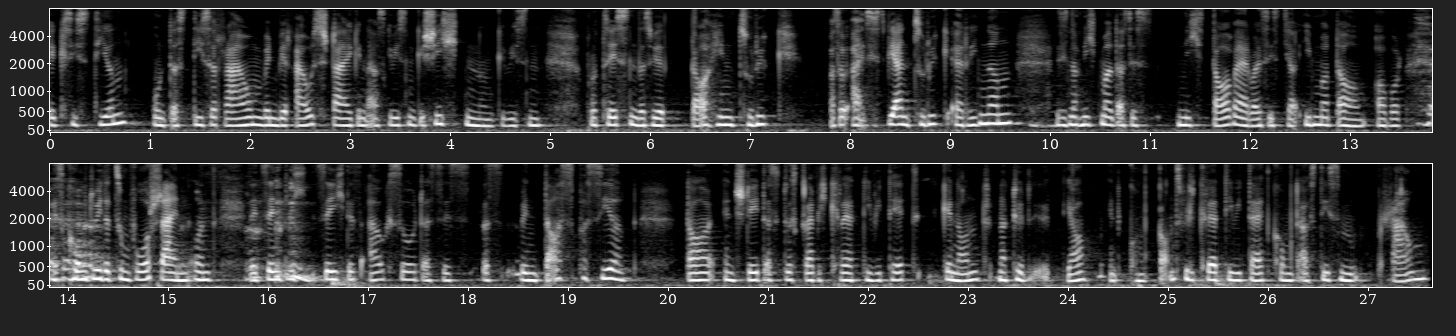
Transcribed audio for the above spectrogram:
existieren und dass dieser Raum, wenn wir aussteigen aus gewissen Geschichten und gewissen Prozessen, dass wir dahin zurück, also es ist wie ein Zurückerinnern, mhm. es ist noch nicht mal, dass es nicht da wäre, weil es ist ja immer da, aber es kommt wieder zum Vorschein und letztendlich sehe ich das auch so, dass es, dass, wenn das passiert, da entsteht, also du hast, glaube ich, Kreativität genannt. Natürlich, ja, kommt ganz viel Kreativität kommt aus diesem Raum,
